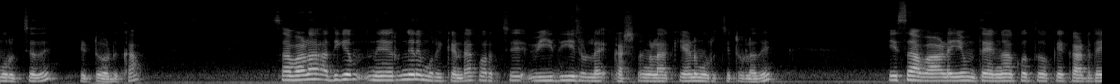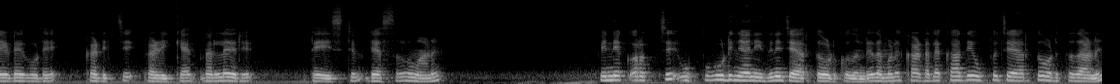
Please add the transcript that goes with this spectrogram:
മുറിച്ചത് ഇട്ട് കൊടുക്കാം. സവാള അധികം നേർങ്ങനെ മുറിക്കണ്ട കുറച്ച് വീതിയിലുള്ള കഷ്ണങ്ങളാക്കിയാണ് മുറിച്ചിട്ടുള്ളത്. ഈ സവാളയും തേങ്ങാക്കൊത്തും ഒക്കെ കടലയുടെ കൂടെ കടിച്ച് കഴിക്കാൻ നല്ലൊരു ടേസ്റ്റും രസവുമാണ്. പിന്നെ കുറച്ച് ഉപ്പ് കൂടി ഞാൻ ഇതിന് ചേർത്ത് കൊടുക്കുന്നുണ്ട്. നമ്മൾ കടലക്കാദ്യം ഉപ്പ് ചേർത്ത് കൊടുത്തതാണ്.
